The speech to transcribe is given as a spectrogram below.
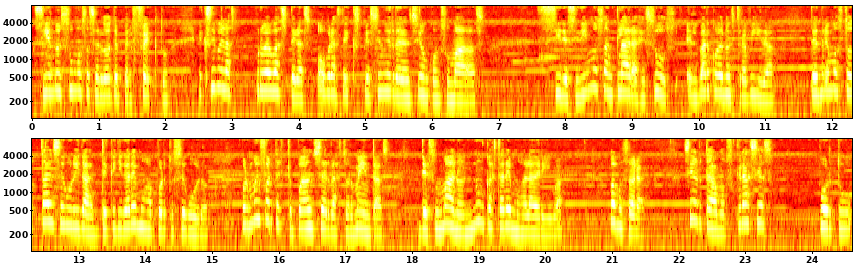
Siendo el sumo sacerdote perfecto, exhibe las pruebas de las obras de expiación y redención consumadas. Si decidimos anclar a Jesús el barco de nuestra vida, tendremos total seguridad de que llegaremos a puerto seguro, por muy fuertes que puedan ser las tormentas, de su mano nunca estaremos a la deriva. Vamos a orar. Señor, te damos gracias por tu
